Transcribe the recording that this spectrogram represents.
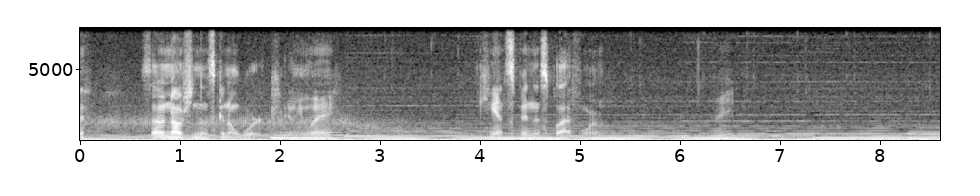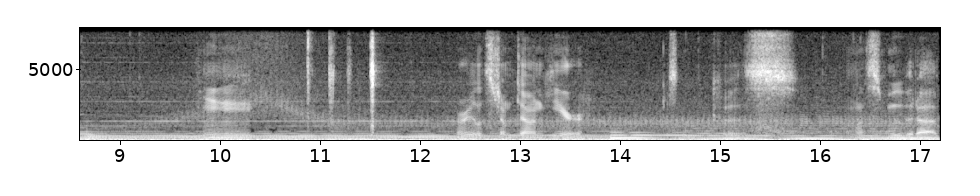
It's not an option that's gonna work anyway. Can't spin this platform. Right? Hmm. Alright, let's jump down here. Just because... Let's move it up.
